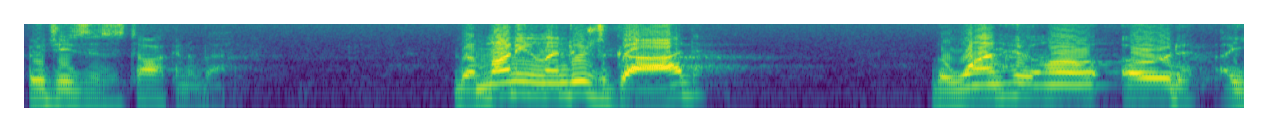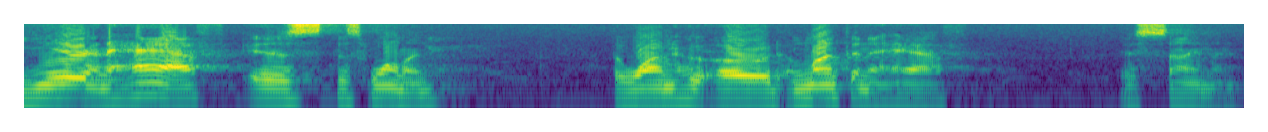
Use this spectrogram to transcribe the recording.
who Jesus is talking about. The moneylender's God. The one who owed a year and a half is this woman. The one who owed a month and a half is Simon.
